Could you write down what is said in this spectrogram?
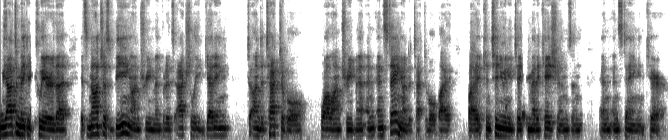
we have to make it clear that it's not just being on treatment, but it's actually getting to undetectable while on treatment and, and staying undetectable by by continuing to take medications and and, and staying in care.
